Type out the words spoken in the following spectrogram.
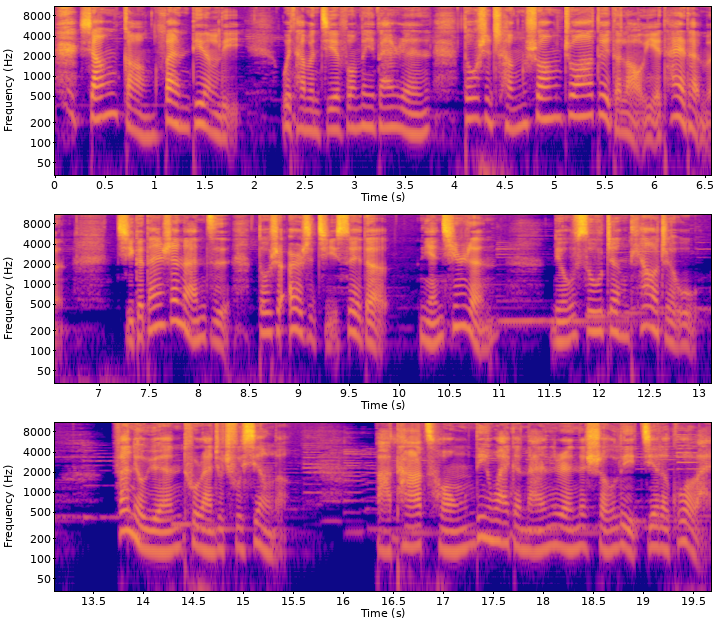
香港饭店里。为他们接风那班人都是成双抓对的老爷太太们，几个单身男子都是二十几岁的年轻人。流苏正跳着舞，范柳园突然就出现了，把他从另外一个男人的手里接了过来。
